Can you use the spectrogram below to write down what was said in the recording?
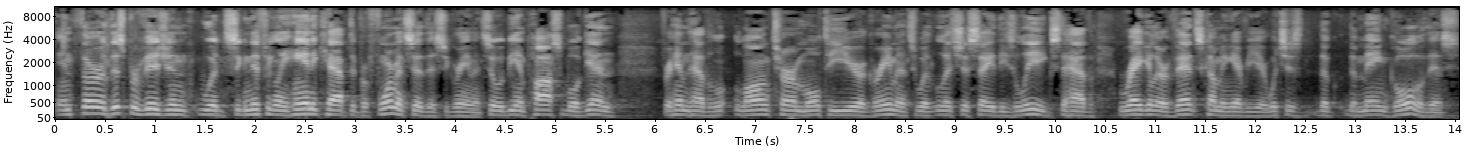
and third, this provision would significantly handicap the performance of this agreement. So it would be impossible, again, for him to have long-term, multi-year agreements with, let's just say, these leagues to have regular events coming every year, which is the, the main goal of this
